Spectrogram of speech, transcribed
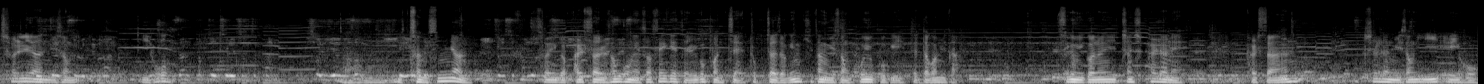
천리안 위성 2호 2010년 저희가 발사를 성공해서 세계에서 일곱 번째 독자적인 기상위성 보유국이 됐다고 합니다. 지금 이거는 2018년에 발사한 칠렌 위성 2A호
